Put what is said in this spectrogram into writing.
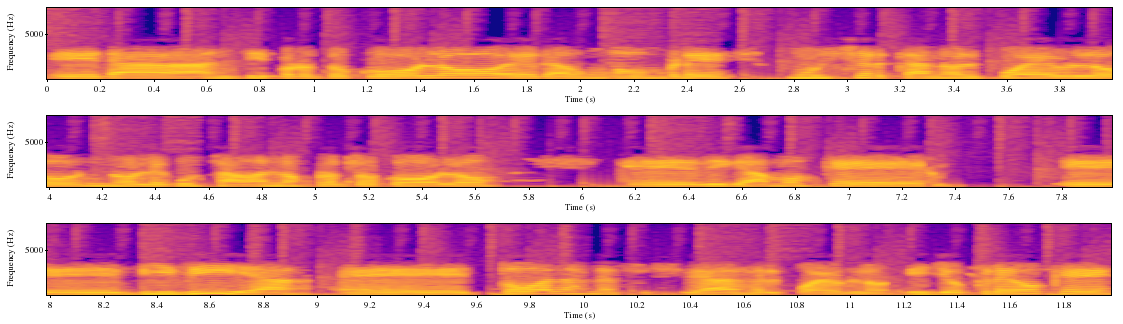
era antiprotocolo, era un hombre muy cercano al pueblo, no le gustaban los protocolos, eh, digamos que eh, vivía eh, todas las necesidades del pueblo. Y yo creo que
